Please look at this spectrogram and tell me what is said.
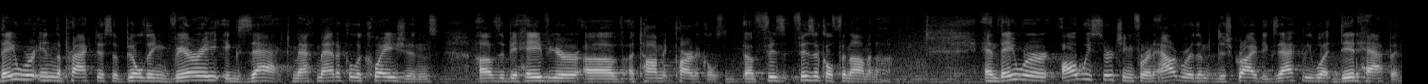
they were in the practice of building very exact mathematical equations of the behavior of atomic particles, of phys physical phenomena. And they were always searching for an algorithm that described exactly what did happen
